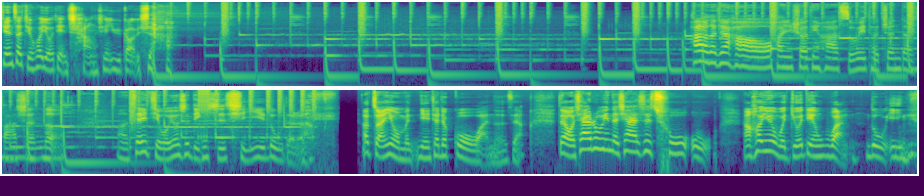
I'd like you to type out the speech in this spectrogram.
今天这集会有点长，先预告一下。Hello，大家好，欢迎收听《哈 Sweet》，真的发生了。嗯、这一集我又是临时起意录的了。那转眼我们年假就过完了，这样。对，我现在录音的现在是初五，然后因为我有点晚录音，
